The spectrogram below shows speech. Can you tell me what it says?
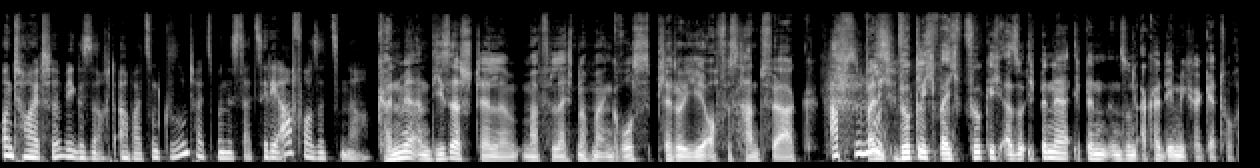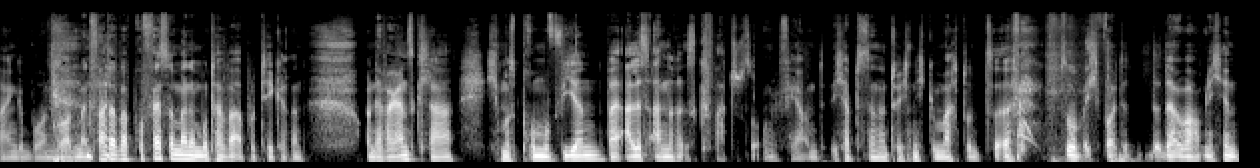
und heute, wie gesagt, Arbeits- und Gesundheitsminister, CDA-Vorsitzender. Können wir an dieser Stelle mal vielleicht noch mal ein großes Plädoyer auch fürs Handwerk? Absolut. Weil ich wirklich, weil ich wirklich, also ich bin ja, ich bin in so ein Akademiker-Ghetto reingeboren worden. Mein Vater war Professor, meine Mutter war Apothekerin. Und da war ganz klar, ich muss promovieren, weil alles andere ist Quatsch, so ungefähr. Und ich habe das dann natürlich nicht gemacht und äh, so, ich wollte da überhaupt nicht hin.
